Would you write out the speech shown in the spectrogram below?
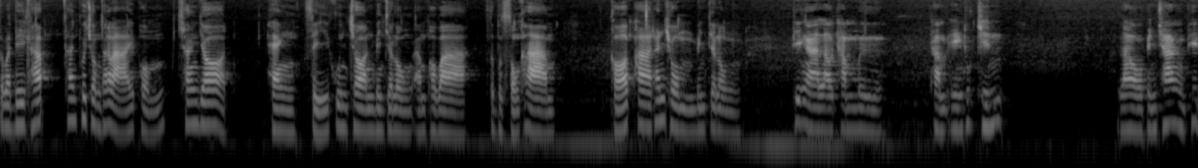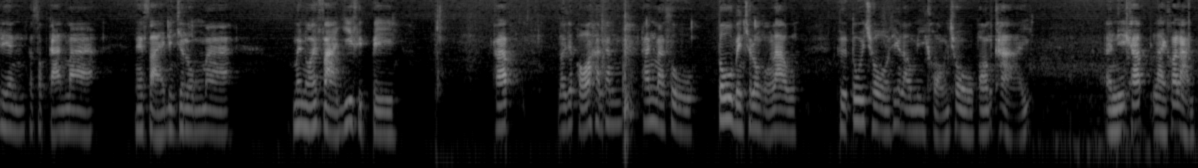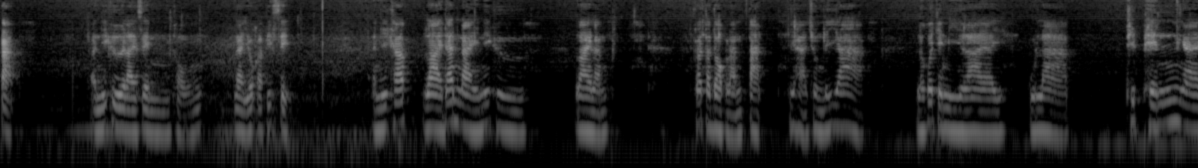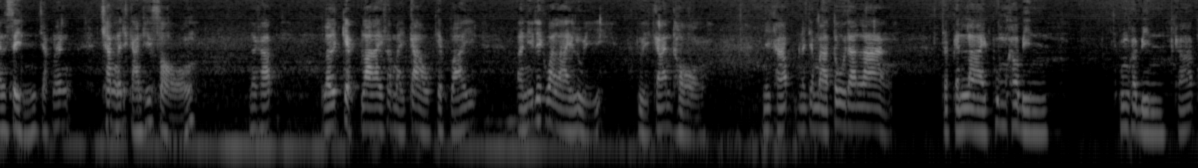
สวัสดีครับ ท่านผู้ชมทั้งหลายผมช่างยอด แห่งศรีกุญชรเบญจรงอัมพวา สมุทรสงคราม ขอพาท่านชมเบญจรงที่งานเราทำมือทำเองทุกชิ้น เราเป็นช่างที่เรียนประสบการณ์มา ในสายเบญจรงมา ไม่น้อยฝ่า 20 ปี ครับ เราจะขอหันท่านท่านมาสู่ตู้เบญจรงของเรา คือตู้โชว์ที่เรามีของโชว์พร้อมขาย อันนี้ครับลายข้าวหลามตัด อันนี้คือลายเซ็นของนายกอภิสิทธิ์ อันนี้ครับลายด้านในนี่คือลายหลามก็ตะดอกหลามตัดที่หาชมได้ยาก แล้วก็จะมีลายกุหลาบที่เพ้นงานศิลป์จากช่างราชการที่สองนะครับ เราจะเก็บลายสมัยเก่า เก็บไว้ อันนี้เรียกว่าลายหลุยหลุยก้านทองนี่ครับแล้วจะมาตู้ด้านล่าง จะเป็นลายพุ่มเข้าบิน ปุ้มขบินครับ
